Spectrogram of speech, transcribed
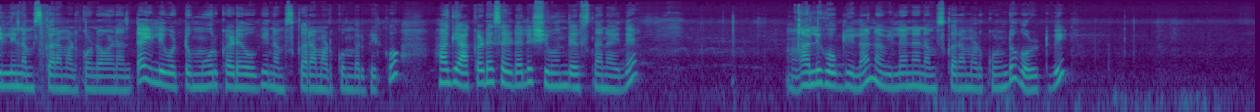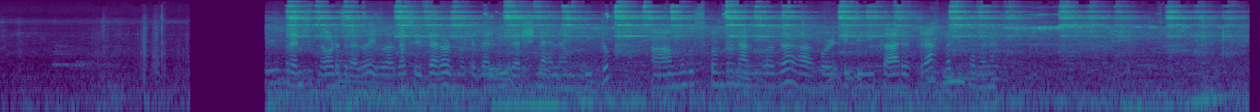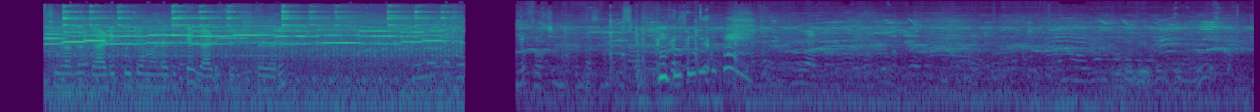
ಇಲ್ಲಿ ನಮಸ್ಕಾರ ಮಾಡ್ಕೊಂಡು ಹೋಗೋಣ ಅಂತ. ಇಲ್ಲಿ ಒಟ್ಟು ಮೂರು ಕಡೆ ಹೋಗಿ ನಮಸ್ಕಾರ ಮಾಡ್ಕೊಂಬರ್ಬೇಕು. ಹಾಗೆ ಆ ಕಡೆ ಸೈಡಲ್ಲಿ ಶಿವನ ದೇವಸ್ಥಾನ ಇದೆ. ಅಲ್ಲಿಗೆ ಹೋಗಲಿಲ್ಲ. ನಾವು ಇಲ್ಲೇ ನಮಸ್ಕಾರ ಮಾಡಿಕೊಂಡು ಹೊರಟ್ವಿ. ಫ್ರೆಂಡ್ಸ್ ನೋಡಿದ್ರಲ್ಲ, ಇವಾಗ ಸಿದ್ದಾರೂಢ ಮಠದಲ್ಲಿ ದರ್ಶನ ಎಲ್ಲ ಮುಗೀತು. ಮುಗಿಸ್ಕೊಂಡು ನಾವು ಇವಾಗ ಹೊರಟಿದ್ದೀವಿ ಕಾರ್ ಹತ್ರ. ಬನ್ನಿ ಹೋಗೋಣ. ಇವಾಗ ಗಾಡಿ ಪೂಜೆ ಮಾಡೋದಕ್ಕೆ ಗಾಡಿ ತಿರುಗಿಸ್ತಾ ಇದ್ದಾರೆ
